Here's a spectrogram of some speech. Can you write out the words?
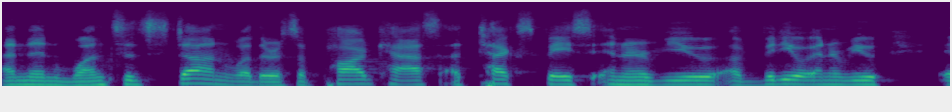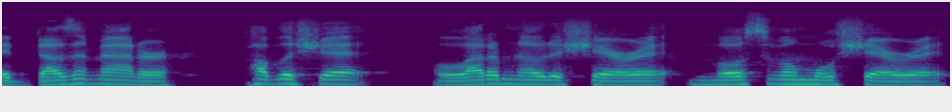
And then once it's done, whether it's a podcast, a text based interview, a video interview, it doesn't matter. Publish it, let them know to share it. Most of them will share it.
